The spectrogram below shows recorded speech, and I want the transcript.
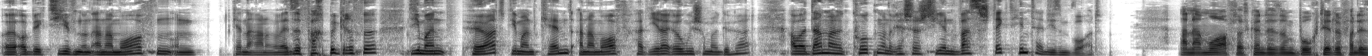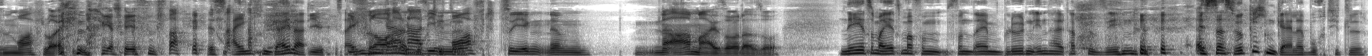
äh, Objektiven und anamorphen und keine Ahnung, weil diese Fachbegriffe, die man hört, die man kennt, anamorph hat jeder irgendwie schon mal gehört, aber dann mal gucken und recherchieren, was steckt hinter diesem Wort. Anamorph, das könnte so ein Buchtitel von diesen Morph-Leuten gewesen sein. Das ist eigentlich ein geiler. Die, die Frau Anna, die Buchtitel. morpht zu irgendeinem eine Ameise oder so. Nee, jetzt mal, jetzt mal vom, von deinem blöden Inhalt abgesehen. ist das wirklich ein geiler Buchtitel,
